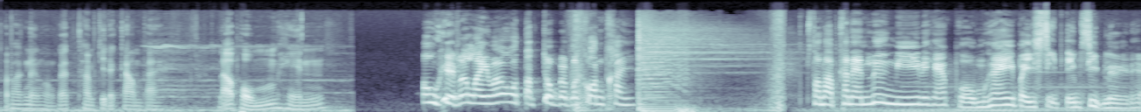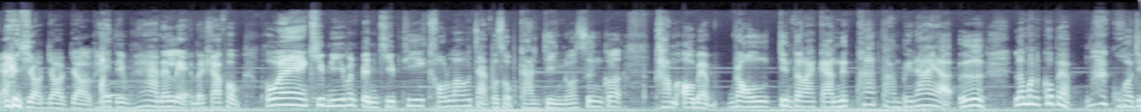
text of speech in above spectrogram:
สักพักหนึ่งผมก็ทำกิจกรรมไป แล้วผมเห็น เอาเห็นอะไรวะโอ้ตัดจบแบบละครไทยสำหรับคะแนนเรื่องนี้นะครับผมให้ไป 10เต็ม10 เลยนะหยอกหยอกหยอกให้เต็ม 5 นั่นแหละนะครับผมเพราะว่าคลิปนี้มันเป็นคลิปที่เขาเล่าจากประสบการณ์จริงเนาะซึ่งก็ทำเอาแบบเราจินตนาการนึกภาพตามไปได้อะเออ แล้วมันก็แบบน่ากลัวจ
